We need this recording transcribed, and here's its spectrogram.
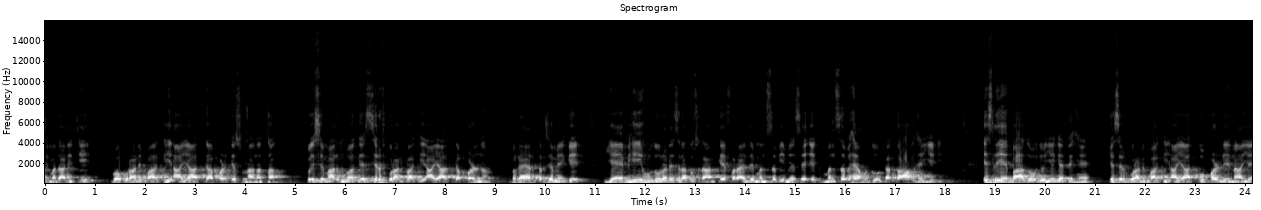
ज़िम्मेदारी थी, वो कुरान पाक की आयात का पढ़ के सुनाना था। तो इससे मालूम हुआ कि सिर्फ़ कुरान पाक की आयात का पढ़ना बग़ैर तर्जमे के। ये भी हुजूर अलैहिस्सलाम के फ़राइज़ मनसबी में से एक मनसब है, हुजूर का काम है ये भी। इसलिए बाद लोग जो ये कहते हैं कि सिर्फ़ कुरान पाक की आयात को पढ़ लेना, या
